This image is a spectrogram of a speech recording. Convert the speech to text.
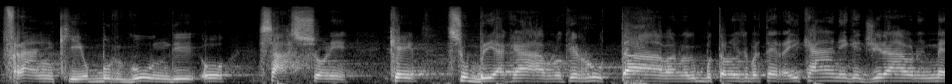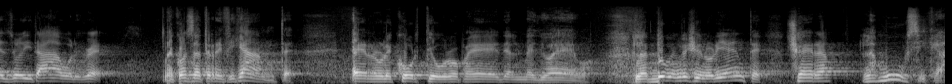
franchi o burgundi o sassoni che si ubriacavano, che ruttavano, che buttavano cose per terra, i cani che giravano in mezzo ai tavoli, cioè una cosa terrificante erano le corti europee del Medioevo, laddove invece in Oriente c'era la musica.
